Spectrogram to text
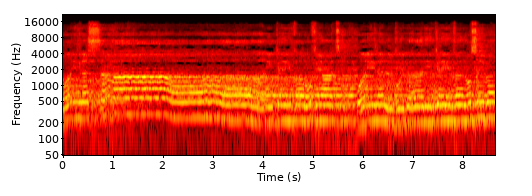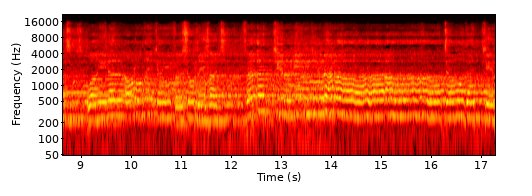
وإلى السماء كيف رفعت؟ وإلى الجبال كيف نصبت؟ وإلى الأرض كيف سطحت فذكر إنما أنت مذكر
